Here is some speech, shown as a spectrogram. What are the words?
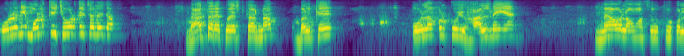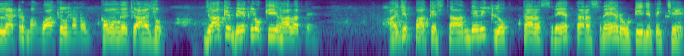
ਉਹਨਾਂ ਨੇ ਮੁਲਕ ਹੀ ਛੋੜ ਕੇ ਚਲੇ ਜਾਓ ਮੈਂ ਤਾਂ ਰਿਕੁਐਸਟ ਕਰਨਾ ਬਲਕਿ ਉਹਨਾਂ ਕੋਲ ਕੋਈ ਹੱਲ ਨਹੀਂ ਹੈ ਮੈਂ ਉਹ ਲਾਵਾਂ ਸੇ ਉਥੋਂ ਕੋਲ ਲੈਟਰ ਮੰਗਵਾ ਕੇ ਉਹਨਾਂ ਨੂੰ ਕਹਾਂਗਾ ਕਿ ਆ ਜਾਓ ਜਾ ਕੇ ਵੇਖ ਲਓ ਕੀ ਹਾਲਤ ਹੈ ਅੱਜ ਪਾਕਿਸਤਾਨ ਦੇ ਵਿੱਚ ਲੋਕ ਤਰਸ ਰਹੇ ਤਰਸ ਰਹੇ ਰੋਟੀ ਦੇ ਪਿੱਛੇ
